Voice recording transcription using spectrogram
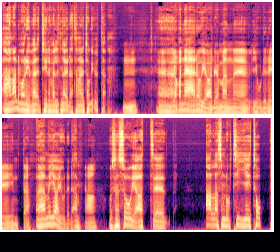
han hade varit tydligen väldigt nöjd att han hade tagit ut henne. Mm. Eh, Jag var nära att göra det men eh, gjorde det inte. ja, men jag gjorde det. Ja, Och sen såg jag att eh, alla som låg 10 i topp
